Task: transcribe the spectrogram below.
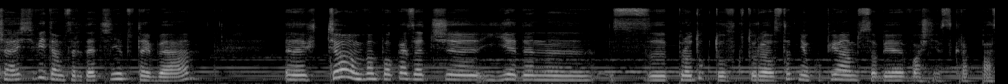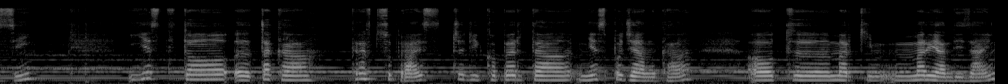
Cześć, witam serdecznie, tutaj Bea. E, chciałam Wam pokazać e, jeden e, z produktów, które ostatnio kupiłam sobie właśnie z Crab Passi. Jest to taka Craft Surprise, czyli koperta niespodzianka od marki Marian Design.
